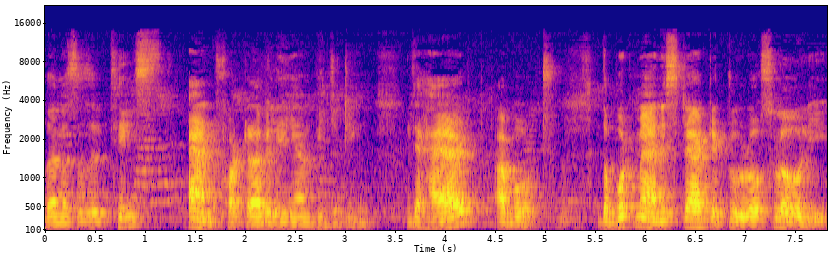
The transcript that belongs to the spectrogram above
the necessary things, and for traveling and visiting. They hired a boat. The boatman started to row slowly.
